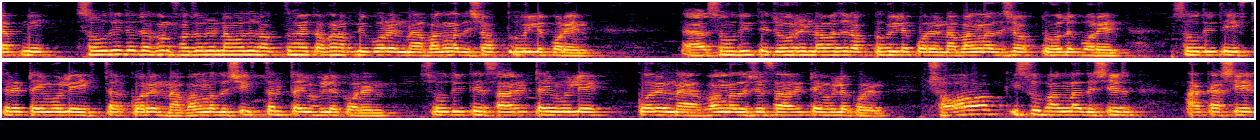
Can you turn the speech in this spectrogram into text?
আপনি সৌদিতে যখন ফজরের নামাজে রক্ত হয়, তখন আপনি পড়েন না। বাংলাদেশে রক্ত হইলে পড়েন। সৌদিতে জোহরের নামাজে রক্ত হইলে পড়েন না। বাংলাদেশে রক্ত হলে পড়েন। সৌদিতে ইফতারের টাইম হলে ইফতার করেন না। বাংলাদেশে ইফতারের টাইম হলে করেন। সৌদিতে সাহারির টাইম হইলে করেন না। বাংলাদেশে সাহারির টাইম হলে করেন। সব কিছু বাংলাদেশের আকাশের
